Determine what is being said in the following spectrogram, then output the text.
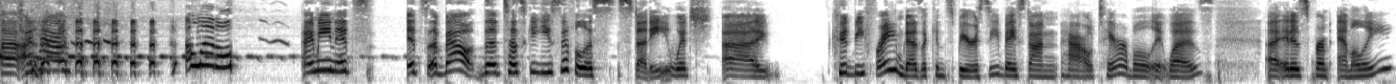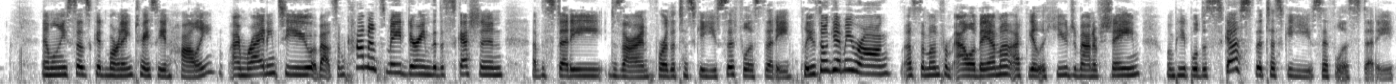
Uh, I have a little. I mean, it's it's about the Tuskegee syphilis study, which uh, could be framed as a conspiracy based on how terrible it was. Uh, it is from Emily. Emily says, good morning, Tracy and Holly. I'm writing to you about some comments made during the discussion of the study design for the Tuskegee syphilis study. Please don't get me wrong. As someone from Alabama, I feel a huge amount of shame when people discuss the Tuskegee syphilis study.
